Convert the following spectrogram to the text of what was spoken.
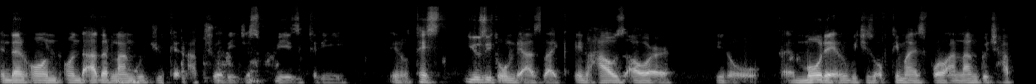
and then on, on the other language, you can actually just basically, you know, test, use it only as like, you know, how's our, you know, model, which is optimized for one language have,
